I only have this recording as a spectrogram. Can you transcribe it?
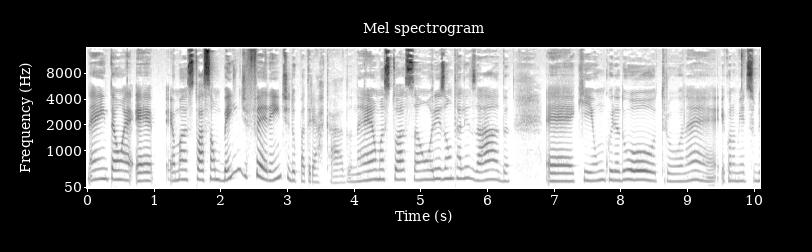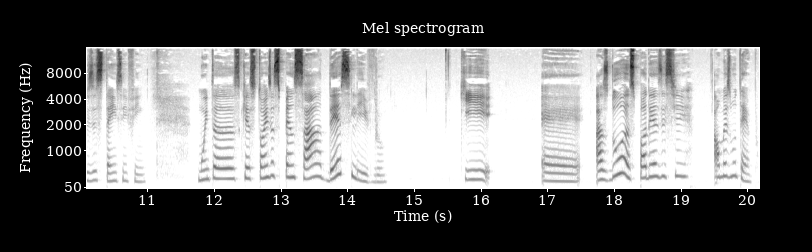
né? Então é, é, é uma situação bem diferente do patriarcado, né? É uma situação horizontalizada, é, que um cuida do outro, né? Economia de subsistência, enfim. Muitas questões a se pensar desse livro, que é, as duas podem existir ao mesmo tempo.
